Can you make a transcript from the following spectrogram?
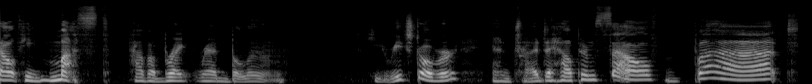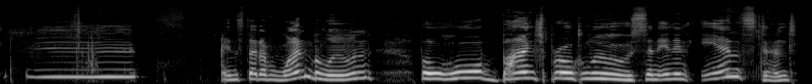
Felt he must have a bright red balloon. He reached over and tried to help himself, but eh, instead of one balloon, the whole bunch broke loose, and in an instant,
